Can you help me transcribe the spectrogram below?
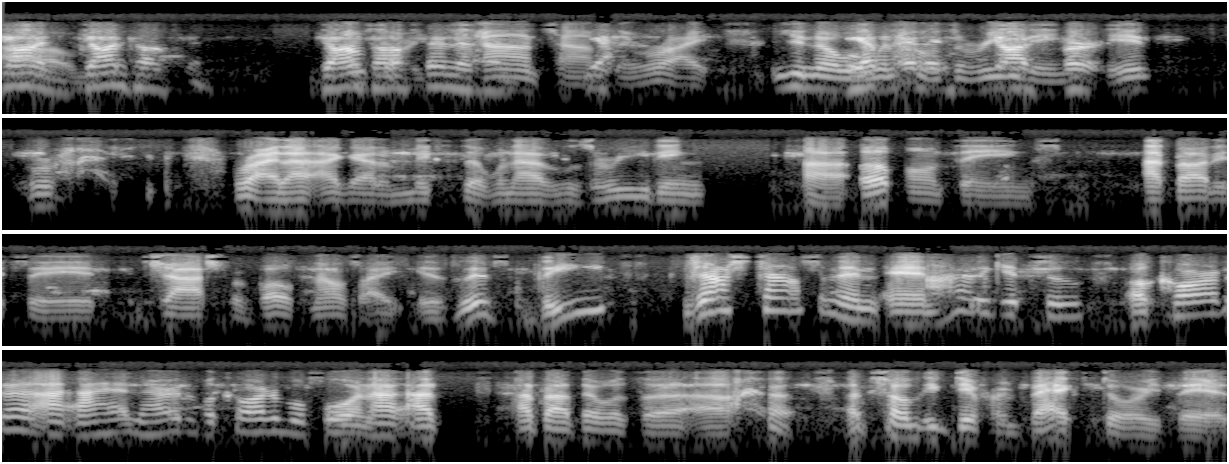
John Um, John Thompson. John I'm Thompson. sorry, John Thompson, yeah. right? You know Yep, when I was reading Vert. it, right, right. I, I got them mixed up when I was reading uh, up on things. I thought it said Josh for both, and I was like, "Is this the Josh Thompson?" And and how to get to a Carter? I, I hadn't heard of a Carter before, and I I, I thought there was a, a a totally different backstory there.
